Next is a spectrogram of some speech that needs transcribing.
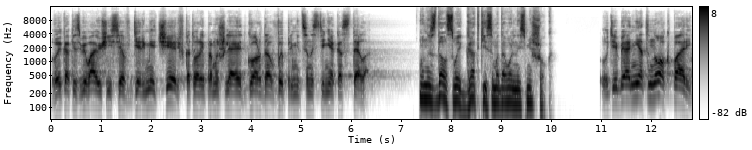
Вы как избивающийся в дерьме червь, который промышляет гордо выпрямиться на стене Костела». Он издал свой гадкий самодовольный смешок. «У тебя нет ног, парень.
